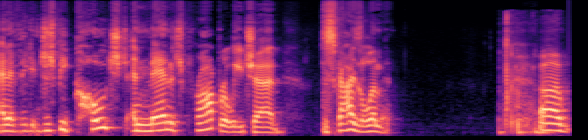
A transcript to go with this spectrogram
And if they can just be coached and managed properly, Chad, the sky's the limit. Uh,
